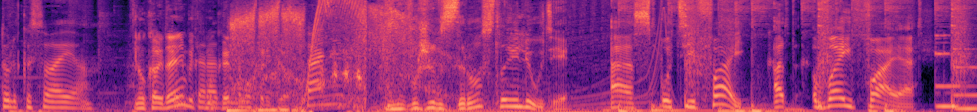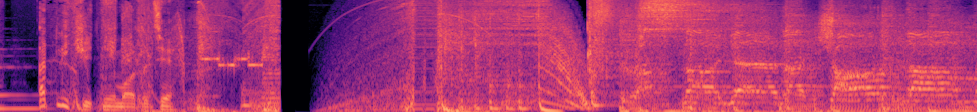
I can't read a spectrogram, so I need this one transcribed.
только своя. Ну, когда-нибудь мы к этому придем. Но вы же взрослые люди, а Spotify от Wi-Fi отличить не можете. Красное на черном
